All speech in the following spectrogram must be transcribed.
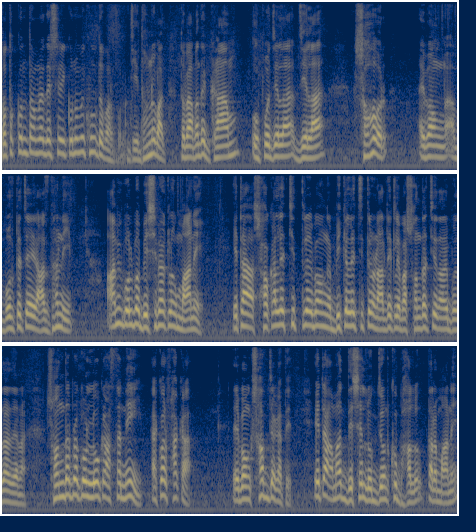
ততক্ষণ তো আমরা দেশের ইকোনমি খুলতে পারব না। জি ধন্যবাদ। তবে আমাদের গ্রাম উপজেলা জেলা শহর এবং বলতে চাই রাজধানী আমি বলব বেশিরভাগ লোক মানে। এটা সকালের চিত্র এবং বিকেলের চিত্র না দেখলে বা সন্ধ্যার চিত্র না বোঝা যায় না। সন্ধ্যার পর লোক রাস্তা নেই একবার ফাঁকা। এবং সব জায়গাতে। এটা আমার দেশের লোকজন খুব ভালো তারা মানে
